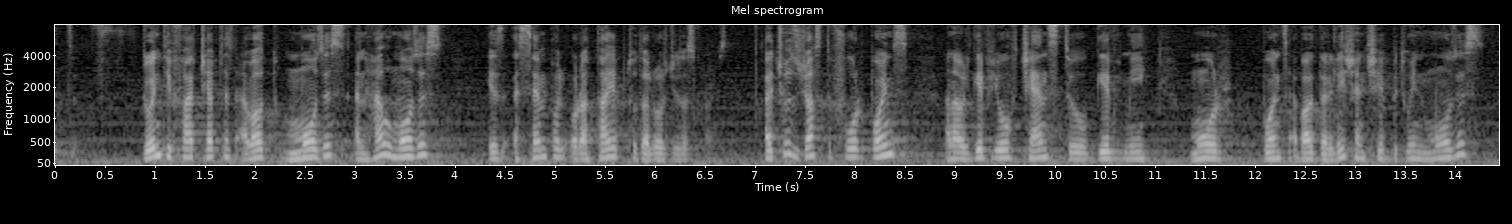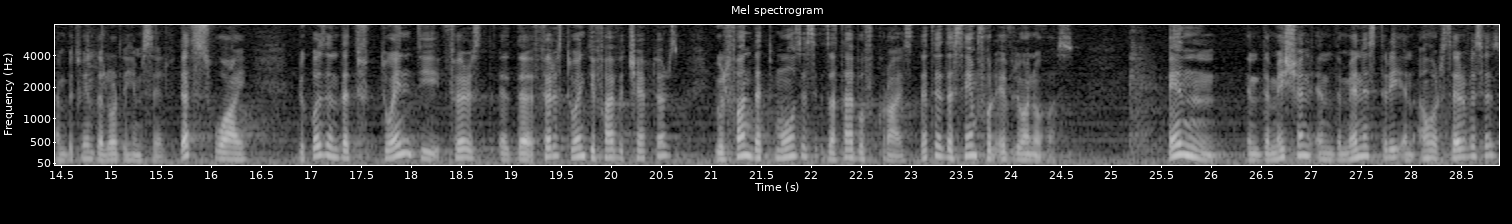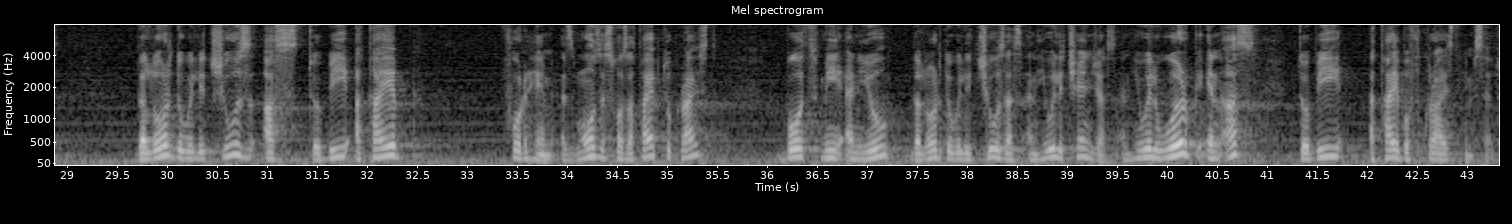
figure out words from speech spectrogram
25 chapters about moses and how moses is a sample or a type to the lord jesus christ. I choose just four points and i will give you a chance to give me more points about the relationship between Moses and between the Lord Himself. That's why, because in the 21st, uh, the first 25 chapters, you will find that Moses is a type of Christ. That is the same for every one of us. In, in the mission, in the ministry, in our services, the Lord will choose us to be a type for Him. As Moses was a type to Christ, both me and you, the Lord will choose us and He will change us and He will work in us to be a type of Christ himself.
